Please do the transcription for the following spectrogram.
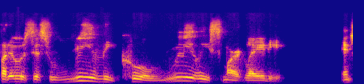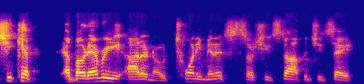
but it was this really cool, really smart lady. And she kept about every, I don't know, 20 minutes. So she'd stop and she'd say,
